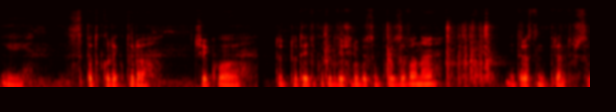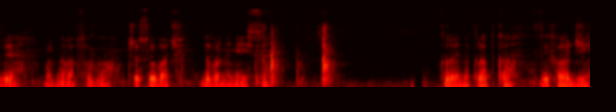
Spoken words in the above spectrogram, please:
i spod kolektora ciekło. Tu, tutaj tylko te dwie śruby są poluzowane i teraz ten pręt już sobie można łatwo go przesuwać w dowolne miejsce. Kolejna klapka wychodzi.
